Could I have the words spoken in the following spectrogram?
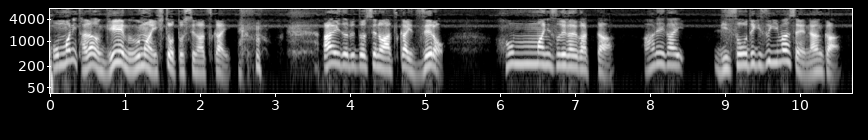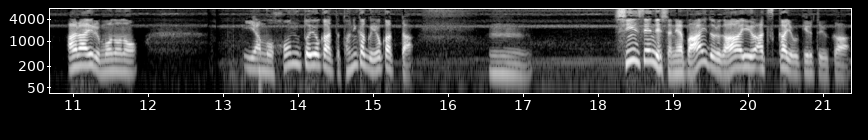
ほんまにただのゲーム上手い人としての扱い。アイドルとしての扱いゼロ。ほんまにそれが良かった。あれが理想的すぎましたね、なんか。あらゆるものの。いや、もうほんと良かった。とにかく良かった。うん。新鮮でしたね。やっぱアイドルがああいう扱いを受けるというか、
